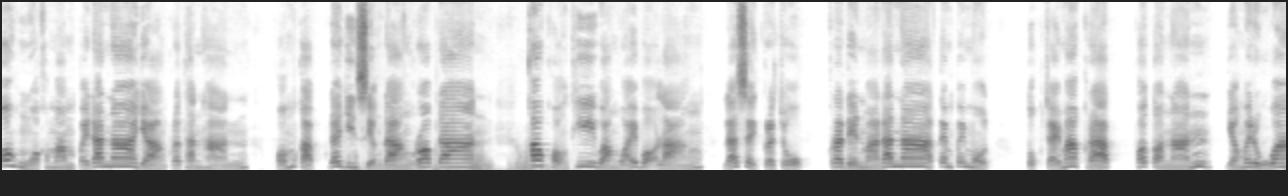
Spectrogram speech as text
ก็หัวขมำไปด้านหน้าอย่างกระทันหัน พร้อมกับได้ยินเสียงดังรอบด้าน ข้าวของที่วางไว้เบาะหลัง และเศษกระจก กระเด็นมาด้านหน้าเต็มไปหมด ตกใจมากครับ เพราะตอนนั้นยังไม่รู้ว่า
